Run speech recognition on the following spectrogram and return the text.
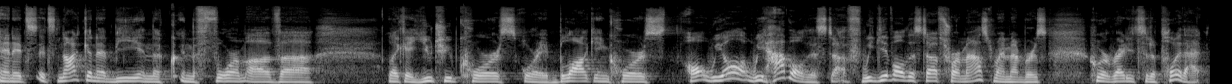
And it's it's not going to be in the in the form of uh, like a YouTube course or a blogging course. All we all we have all this stuff. We give all this stuff to our mastermind members who are ready to deploy that.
